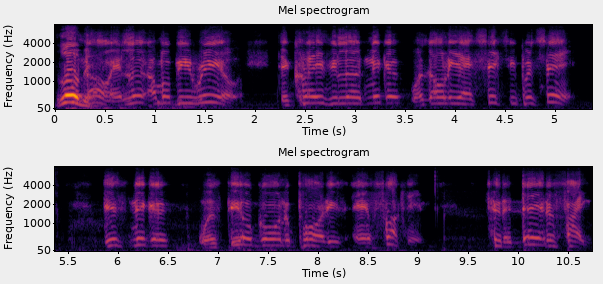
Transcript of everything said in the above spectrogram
little bit. No, and look, I'm gonna be real. The crazy little nigga was only at sixty percent. This nigga was still going to parties and fucking to the day of the fight,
